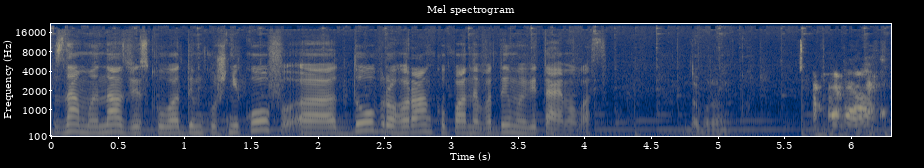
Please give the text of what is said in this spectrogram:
З нами на зв'язку Вадим Кушніков. Е, Доброго ранку, пане Вадиме. Вітаємо вас. Доброго ранку. Доброго ранку.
